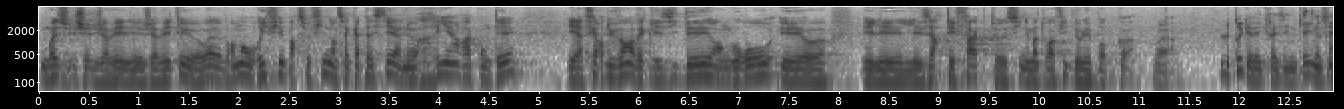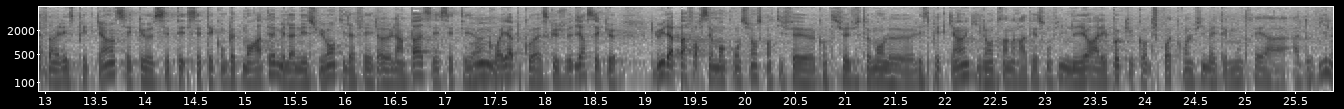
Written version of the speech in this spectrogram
Moi, j'avais j'avais été euh, vraiment horrifié par ce film dans sa capacité à ne rien raconter et à faire du vent avec les idées, en gros, et, les, artefacts cinématographiques de l'époque. Voilà. Le truc avec Raising Kane aussi, enfin l'esprit de 15, c'est que c'était complètement raté, mais l'année suivante, il a fait l'impasse et c'était Mm. incroyable. Quoi. Ce que je veux dire, c'est que lui, il n'a pas forcément conscience quand il fait, quand il fait justement le- l'esprit de 15 qu'il est en train de rater son film. D'ailleurs, à l'époque, quand je crois que quand le film a été montré à, à Deauville,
